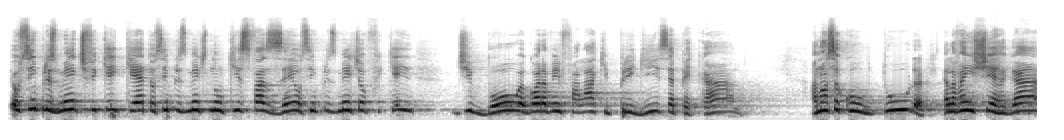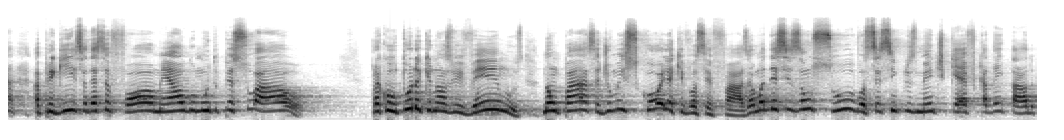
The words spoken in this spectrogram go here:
Eu simplesmente fiquei quieto, eu simplesmente não quis fazer, eu simplesmente eu fiquei de boa. Agora vem falar que preguiça é pecado. A nossa cultura, ela vai enxergar a preguiça dessa forma, é algo muito pessoal. Para a cultura que nós vivemos, não passa de uma escolha que você faz, é uma decisão sua, você simplesmente quer ficar deitado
